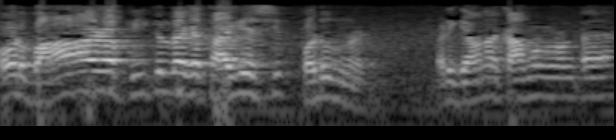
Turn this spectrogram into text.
వాడు బాగా పీకుల దాకా తాగేసి పడున్నాడు. వాడికి ఏమైనా కామలు ఉంటాయా?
